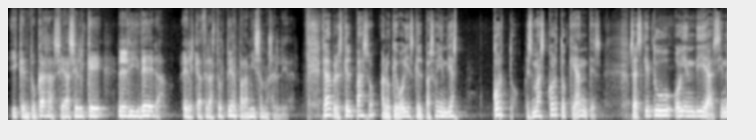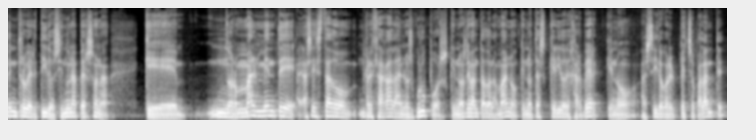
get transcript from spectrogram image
y que en tu casa seas el que lidera el que hace las tortillas, para mí eso no es el líder. Claro, pero es que el paso, a lo que voy, es que el paso hoy en día es corto, es más corto que antes. O sea, es que tú hoy en día, siendo introvertido, siendo una persona que normalmente has estado rezagada en los grupos, que no has levantado la mano, que no te has querido dejar ver, que no has ido con el pecho para adelante,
